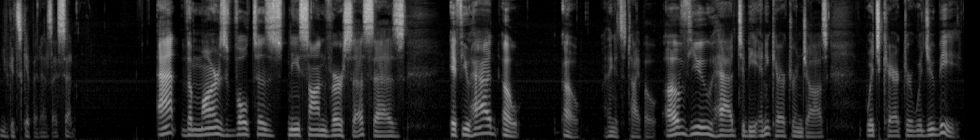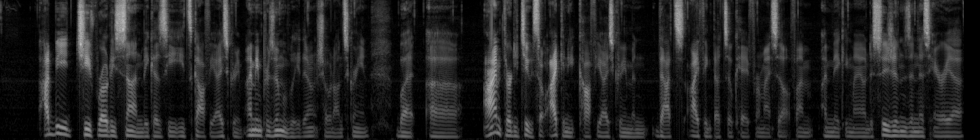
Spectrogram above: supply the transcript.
you could skip it, as I said. At the Mars Volta's Nissan Versa says, if you had oh oh I think it's a typo. Of you had to be any character in Jaws, which character would you be? I'd be Chief Brody's son because he eats coffee ice cream. I mean, presumably they don't show it on screen, but uh, I'm 32, so I can eat coffee ice cream, and that's I think that's okay for myself. I'm I'm making my own decisions in this area.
